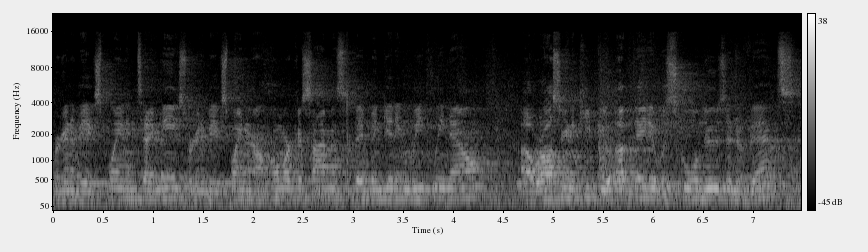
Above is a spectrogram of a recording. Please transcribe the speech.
We're going to be explaining techniques. We're going to be explaining our homework assignments that they've been getting weekly now. Uh, we're also going to keep you updated with school news and events.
